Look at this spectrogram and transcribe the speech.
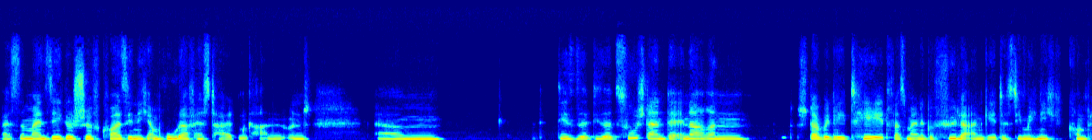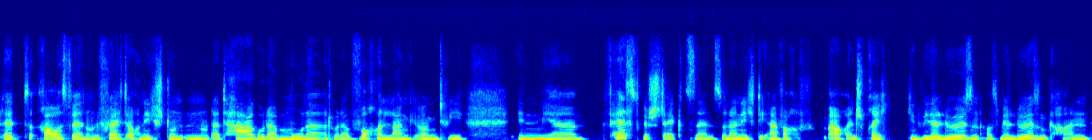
Weißt du, mein Segelschiff quasi nicht am Ruder festhalten kann. Und ähm, diese, dieser Zustand der inneren Stabilität, was meine Gefühle angeht, dass die mich nicht komplett raus werden und vielleicht auch nicht Stunden oder Tage oder Monate oder Wochen lang irgendwie in mir festgesteckt sind, sondern ich die einfach auch entsprechend wieder lösen, aus mir lösen kann,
